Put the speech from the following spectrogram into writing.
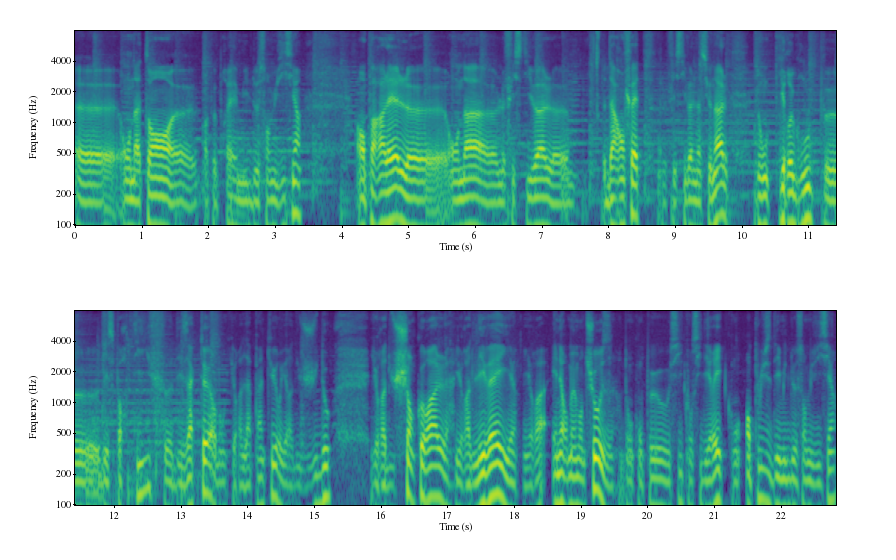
Euh, on attend euh, à peu près 1200 musiciens. En parallèle, euh, on a euh, le festival euh, d'art en fête, le festival national, donc qui regroupe euh, des sportifs, euh, des acteurs. Donc il y aura de la peinture, il y aura du judo, il y aura du chant choral, il y aura de l'éveil, il y aura énormément de choses. Donc on peut aussi considérer qu'en plus des 1200 musiciens,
